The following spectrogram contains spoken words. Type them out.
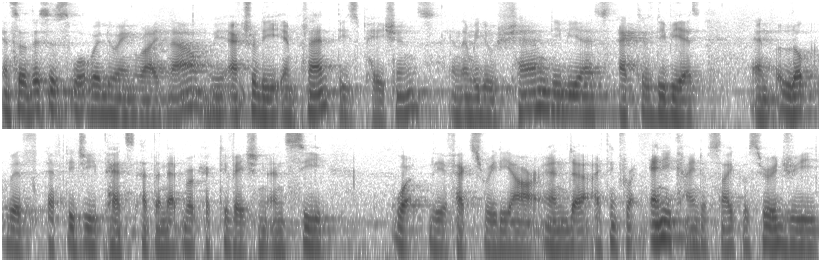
And so this is what we're doing right now. We actually implant these patients, and then we do sham DBS, active DBS, and look with FDG PETs at the network activation and see what the effects really are. And uh, I think for any kind of psychosurgery,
